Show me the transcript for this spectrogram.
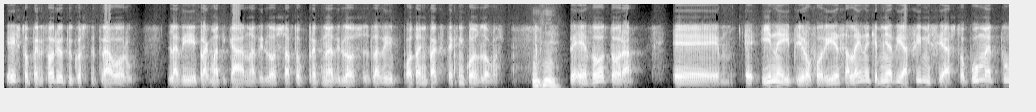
έχει το περιθώριο του 24ωρου. Δηλαδή πραγματικά να δηλώσεις αυτό που πρέπει να δηλώσεις. Δηλαδή όταν υπάρχει τεχνικός Εδώ τώρα ε, ε, είναι οι πληροφορίες αλλά είναι και μια διαφήμιση ας το πούμε του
